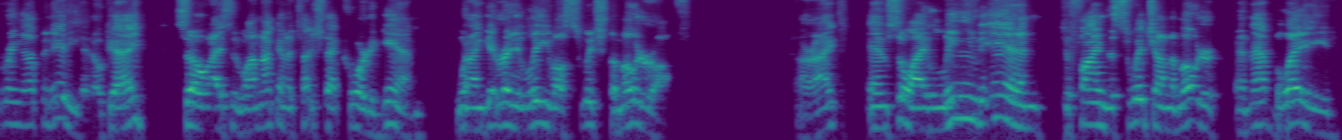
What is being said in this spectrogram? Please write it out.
bring up an idiot, okay? So I said, Well, I'm not going to touch that cord again. When I get ready to leave, I'll switch the motor off. All right. And so I leaned in to find the switch on the motor, and that blade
